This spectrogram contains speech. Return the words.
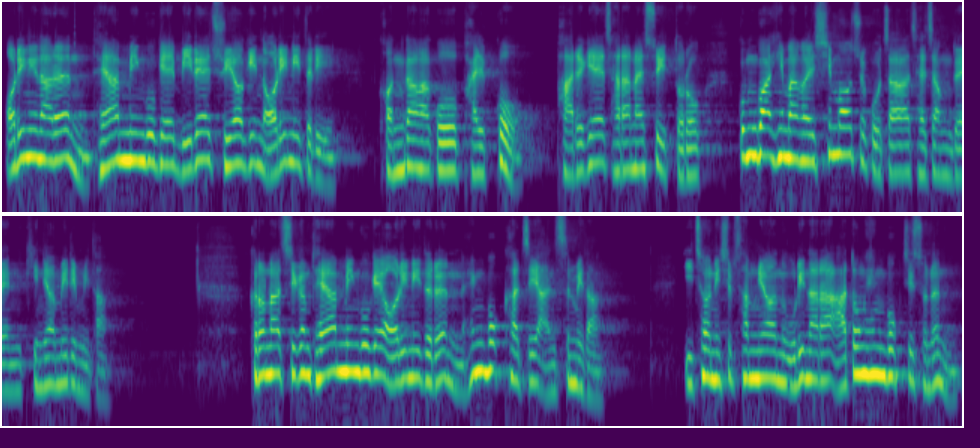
어린이날은 대한민국의 미래 주역인 어린이들이 건강하고 밝고 바르게 자라날 수 있도록 꿈과 희망을 심어주고자 제정된 기념일입니다. 그러나 지금 대한민국의 어린이들은 행복하지 않습니다. 2023년 우리나라 아동 행복 지수는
